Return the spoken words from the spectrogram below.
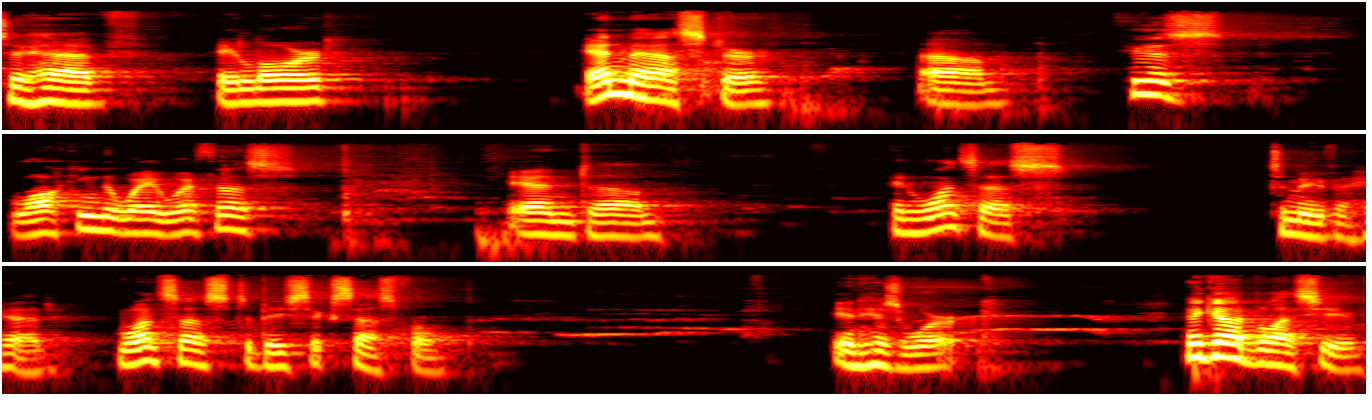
to have a Lord and Master um, who is walking the way with us and, um, and wants us to move ahead, wants us to be successful in His work. May God bless you.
